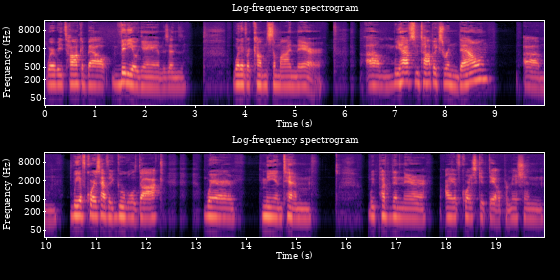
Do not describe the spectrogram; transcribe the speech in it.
where we talk about video games and whatever comes to mind there. Um, we have some topics written down. Um, we, of course, have a Google Doc where me and Tim we put it in there. I, of course, get Dale permission.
